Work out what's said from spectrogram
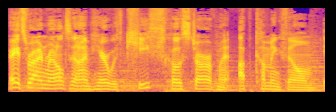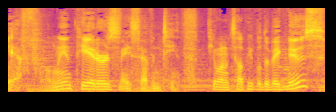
Hey, it's Ryan Reynolds, and I'm here with Keith, co star of my upcoming film, If, only in theaters, May 17th. Do you want to tell people the big news?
